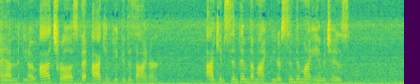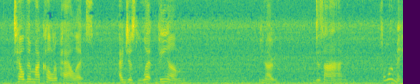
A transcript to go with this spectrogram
and, you know, I trust that I can pick a designer. I can send them the my, you know, send them my images tell them my color palettes, and just let them, you know, design for me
